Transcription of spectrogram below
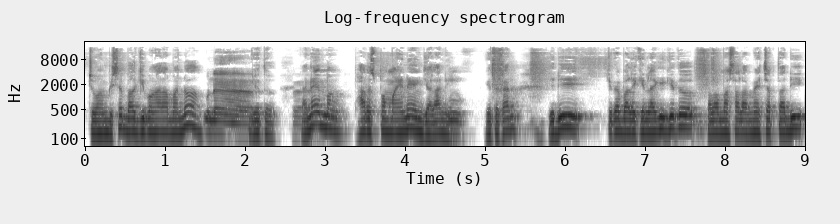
Cuma bisa bagi pengalaman doang Bener. gitu. Karena emang harus pemainnya yang jalani Hmm. gitu kan. Jadi kita balikin lagi gitu kalau masalah matchup tadi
